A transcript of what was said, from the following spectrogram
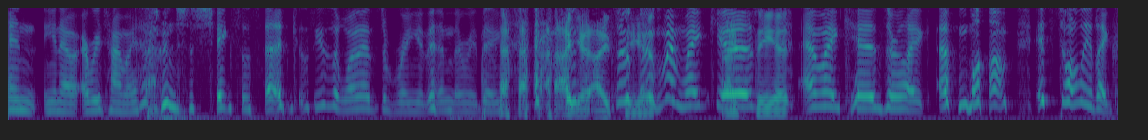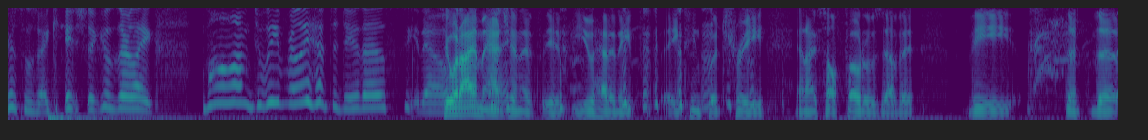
And you know, every time my husband just shakes his head because he's the one that has to bring it in and everything. I get- I So, see it. And my kids, I see it. And my kids are like, "Uh, "Mom, it's totally like Christmas vacation," because they're like, "Mom, do we really have to do this?" You know. See what I imagine if, if you had an eight, 18 foot tree and I saw photos of it, the the the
